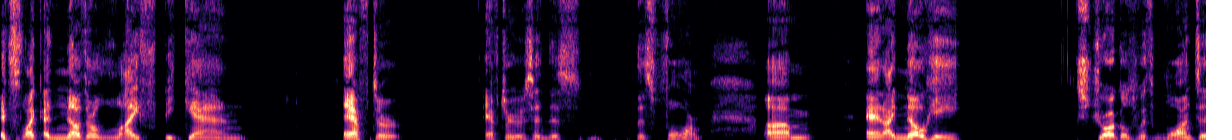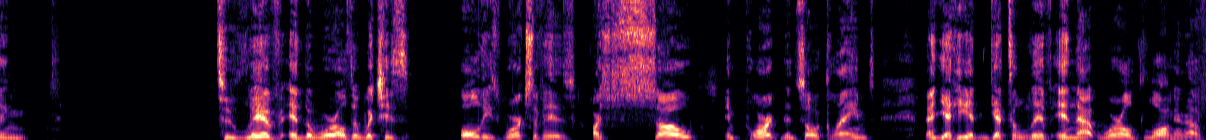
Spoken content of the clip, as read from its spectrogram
it's like another life began after after he was in this this form, um, and I know he struggles with wanting to live in the world in which his all these works of his are so important and so acclaimed, and yet he didn't get to live in that world long enough.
